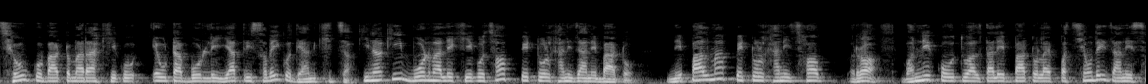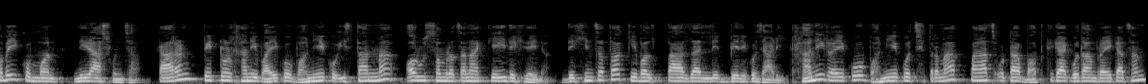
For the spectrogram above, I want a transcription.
छेउको बाटोमा राखिएको एउटा बोर्डले यात्री सबैको ध्यान खिच्छ। किनकि बोर्डमा लेखिएको छ पेट्रोल खानी जाने बाटो। नेपालमा पेट्रोल खानी छ र भन्ने कौतूहलताले बाटोलाई पछ्याउँदै जाने सबैको मन निराश हुन्छ। कारण पेट्रोल खानी भएको भनिएको स्थानमा अरू संरचना केही देखिँदैन। देखिन्छ त केवल तारजालले बेरेको झाडी। खानी रहेको भनिएको क्षेत्रमा पाँचवटा भत्केका गोदाम रहेका छन्।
